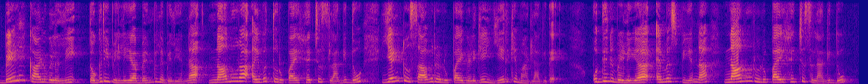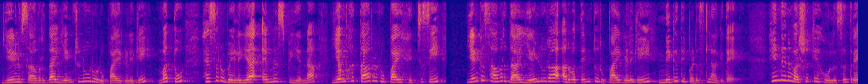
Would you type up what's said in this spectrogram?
ಬೇಳೆಕಾಳುಗಳಲ್ಲಿ ತೊಗರಿ ಬೇಳೆಯ ಬೆಂಬಲ ಬೆಲೆಯನ್ನು ನಾನೂರ ಐವತ್ತು ರೂಪಾಯಿ ಹೆಚ್ಚಿಸಲಾಗಿದ್ದು, ಎಂಟು ಸಾವಿರ ರೂಪಾಯಿಗಳಿಗೆ ಏರಿಕೆ ಮಾಡಲಾಗಿದೆ. ಉದ್ದಿನ ಬೇಳೆಯ ಎಂಎಸ್ಪಿಯನ್ನ ನಾನ್ನೂರು ರೂಪಾಯಿ ಹೆಚ್ಚಿಸಲಾಗಿದ್ದು, ಏಳು ಸಾವಿರದ ಎಂಟುನೂರು ರೂಪಾಯಿಗಳಿಗೆ ಮತ್ತು ಹೆಸರು ಬೇಳೆಯ ಎಂಎಸ್ಪಿಯನ್ನ ಎಂಬತ್ತಾರು ರೂಪಾಯಿ ಹೆಚ್ಚಿಸಿ ಎಂಟು ಸಾವಿರದ ಏಳ್ನೂರ ಅರವತ್ತೆಂಟು ರೂಪಾಯಿಗಳಿಗೆ ನಿಗದಿಪಡಿಸಲಾಗಿದೆ ಹಿಂದಿನ ವರ್ಷಕ್ಕೆ ಹೋಲಿಸಿದ್ರೆ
